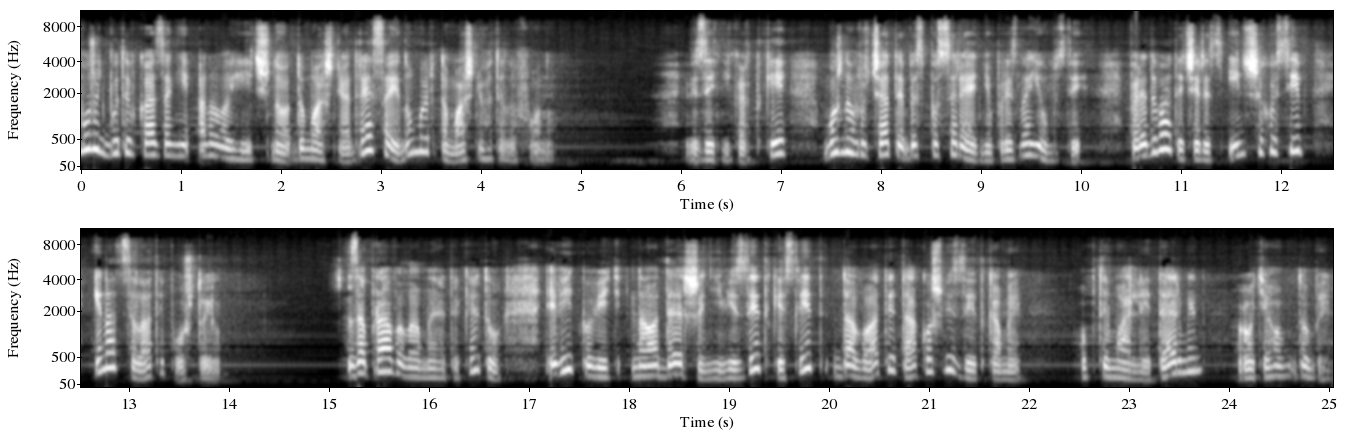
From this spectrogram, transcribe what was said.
можуть бути вказані аналогічно домашня адреса і номер домашнього телефону. Візитні картки можна вручати безпосередньо при знайомстві, передавати через інших осіб і надсилати поштою. За правилами етикету, відповідь на одержані візитки слід давати також візитками. Оптимальний термін протягом доби.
